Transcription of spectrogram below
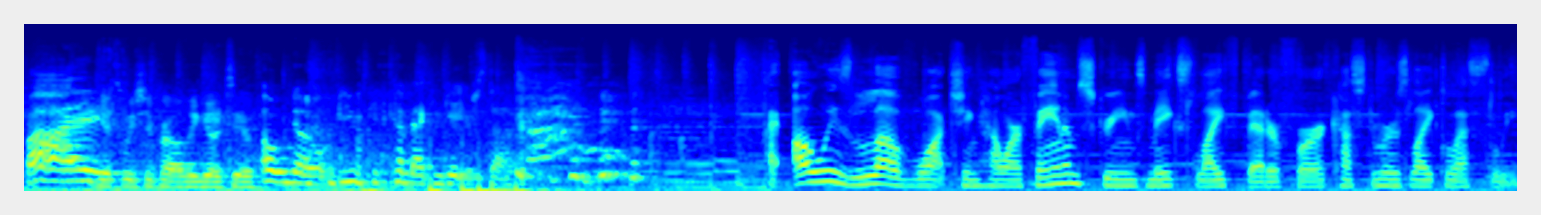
Bye. I guess we should probably go too. Oh no, you can come back and get your stuff. I always love watching how our Phantom screens makes life better for our customers like Leslie.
